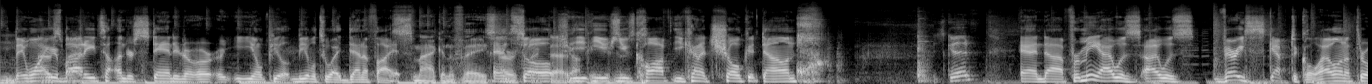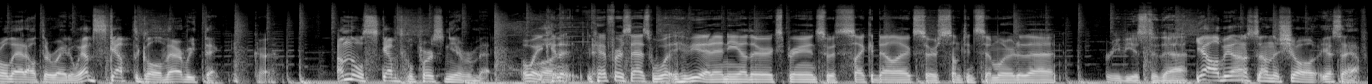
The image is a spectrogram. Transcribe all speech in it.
They want your body to understand it or, or you know be be able to identify it. Smack in the face. And so respect you, you, you cough, you kind of choke it down. It's good. And uh, for me, I was I was very skeptical. I want to throw that out there right away. I'm skeptical of everything. okay. I'm the most skeptical person you ever met. Oh wait, can I, can I first ask what have you had any other experience with psychedelics or something similar to that? Previous to that, Yeah, I'll be honest on the show. Yes, I have.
